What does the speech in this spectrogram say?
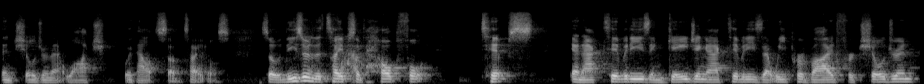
than children that watch without subtitles. So these are the types wow. of helpful tips and activities engaging activities that we provide for children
